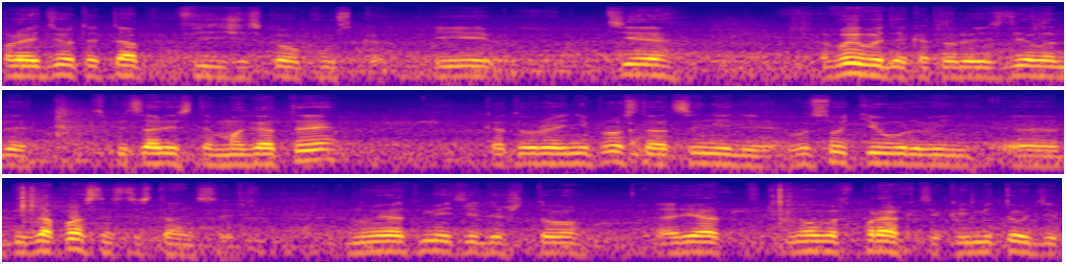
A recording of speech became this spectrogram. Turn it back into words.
пройдет этап физического пуска. И те выводы, которые сделали специалисты МАГАТЭ, которые не просто оценили высокий уровень э, безопасности станции, но и отметили, что ряд новых практик и методик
